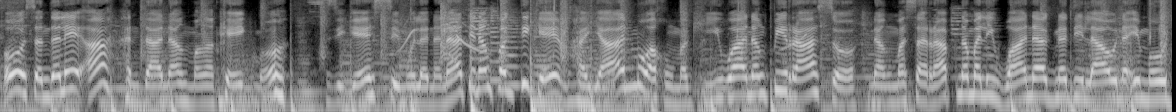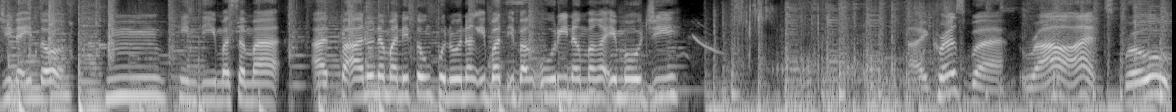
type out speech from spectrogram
Oh, sandali. Ah, handa na ang mga cake mo. Sige, simulan na natin ang pagtikim. Hayaan mo akong maghiwa ng piraso ng masarap na maliwanag na dilaw na emoji na ito. Hmm, hindi masama. At paano naman itong puno ng iba't ibang uri ng mga emoji? Ay, Chris ba? Right, bro.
